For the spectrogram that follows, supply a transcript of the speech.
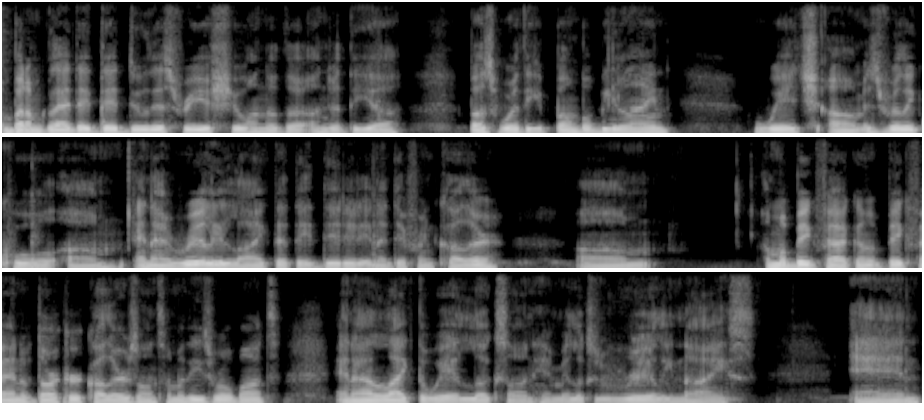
but I'm glad they did do this reissue under the under the uh, Buzzworthy Bumblebee line, which um is really cool. Um, and I really like that they did it in a different color. Um, I'm a big fan, I'm a big fan of darker colors on some of these robots, and I like the way it looks on him. It looks really nice, and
